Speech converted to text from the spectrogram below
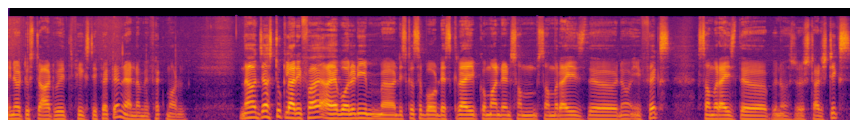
in order to start with fixed effect and random effect model. Now, just to clarify I have already um, discussed about describe command and sum, summarize the you know effects, summarize the you know statistics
